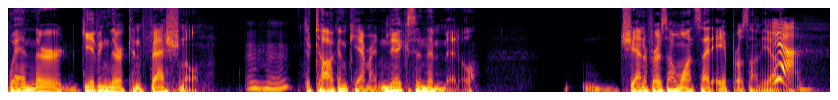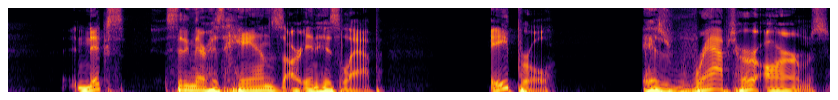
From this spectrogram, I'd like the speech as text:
When they're giving their confessional, Mm-hmm. they're talking to camera. Nick's in the middle. Jennifer's on one side, April's on the other. yeah Nick's sitting there, his hands are in his lap. April has wrapped her arms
